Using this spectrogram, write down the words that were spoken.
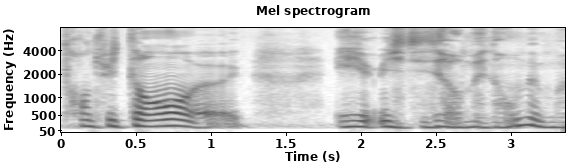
38 euh, ans. Euh, et ils se disaient, oh mais non, mais moi,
